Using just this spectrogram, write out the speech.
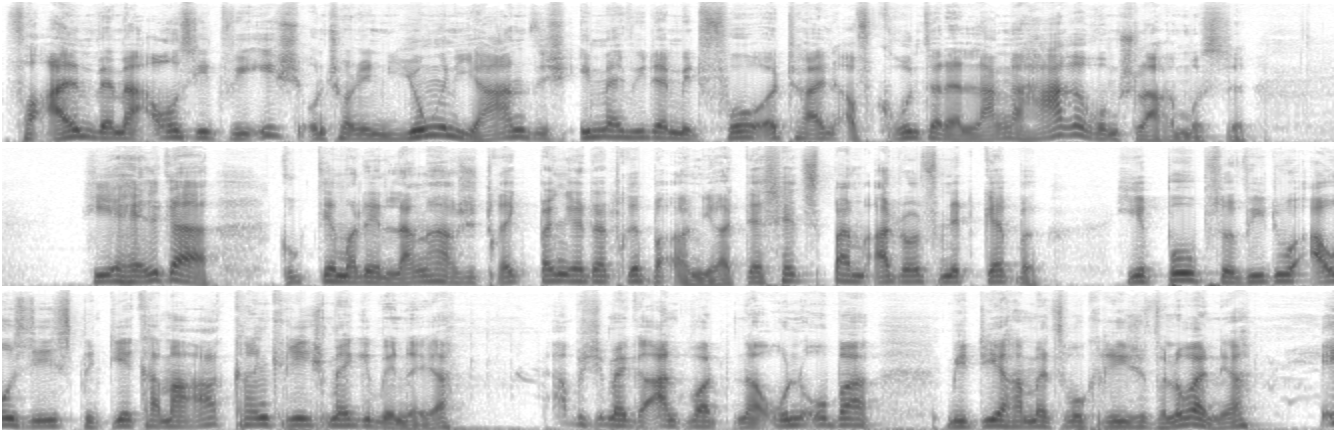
Vor allem, wenn man aussieht wie ich und schon in jungen Jahren sich immer wieder mit Vorurteilen aufgrund seiner langen Haare rumschlagen musste. Hier, Helga, guck dir mal den langhaarigen Dreckbanger da drüben an, ja? Der hätt's beim Adolf nicht gäbe. Hier, Bub, so wie du aussiehst, mit dir kann man auch keinen Krieg mehr gewinnen, ja? Hab ich immer geantwortet, na und Opa, mit dir haben wir zwei Kriege verloren, ja?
